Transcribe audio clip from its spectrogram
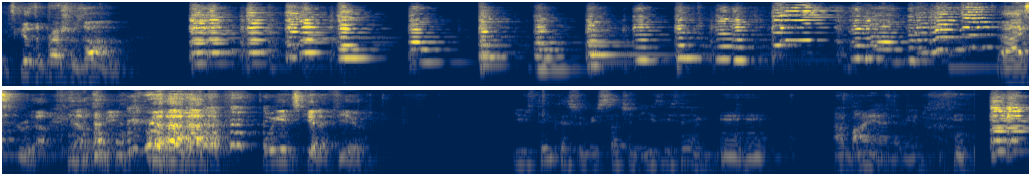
It's because the pressure's on. I screwed up. That was me. we each get a few. You'd think this would be such an easy thing. Mm-hmm. On my end, I mean.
